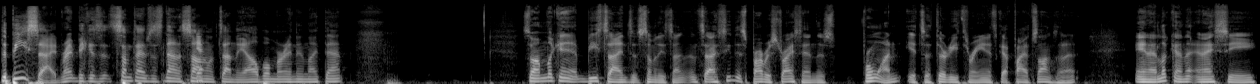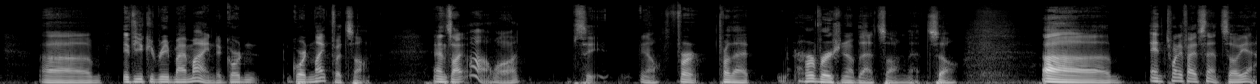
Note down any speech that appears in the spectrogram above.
The B side, right? Because it's, sometimes it's not a song Yeah. that's on the album or anything like that. So I'm looking at B sides of some of these songs, and so I see this Barbra Streisand. There's for one, it's a 33 and it's got five songs on it, and I look at it and I see uh, "If You Could Read My Mind," a Gordon Gordon Lightfoot song, and it's like, oh well, see, you know, for for that her version of that song then. So, uh, and 25 cents. So yeah,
